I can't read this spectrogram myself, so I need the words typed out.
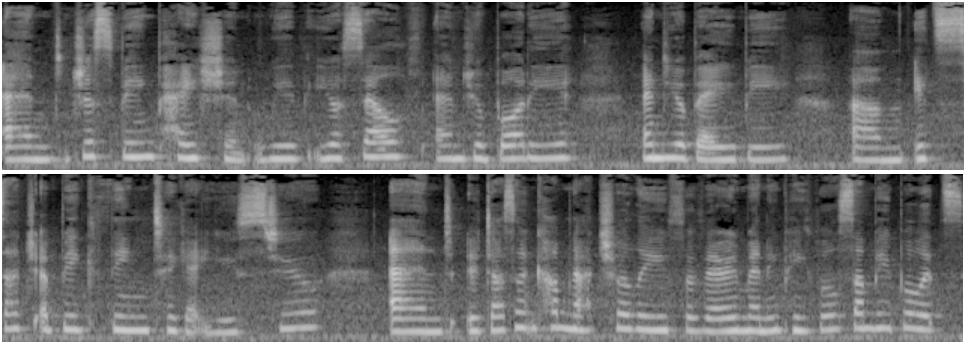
and just being patient with yourself and your body and your baby. Um, it's such a big thing to get used to and it doesn't come naturally for very many people. Some people it's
